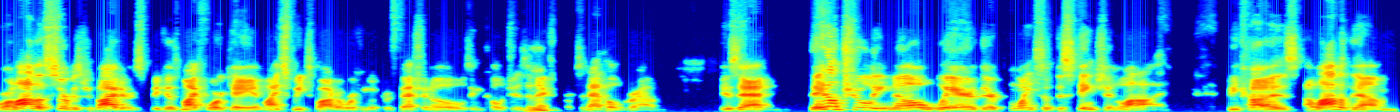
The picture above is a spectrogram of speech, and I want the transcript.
for a lot of service providers, because my 4K and my sweet spot are working with professionals and coaches and mm-hmm. experts and that whole crowd, is that they don't truly know where their points of distinction lie because a lot of them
